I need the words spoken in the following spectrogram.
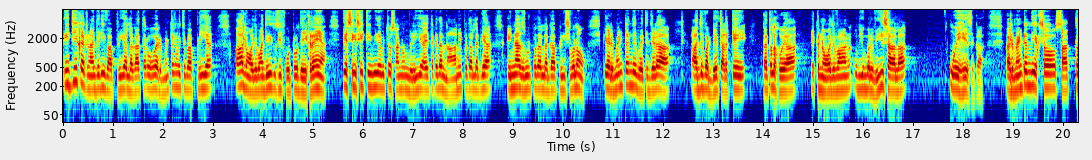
ਤੀਜੀ ਘਟਨਾ ਜਿਹੜੀ ਵਾਪਰੀ ਆ, ਲਗਾਤਾਰ ਉਹ ਐਡਮਿੰਟਨ ਵਿੱਚ ਵਾਪਰੀ ਆ। ਆਹ ਨੌਜਵਾਨ ਜਿਹੜੀ ਤੁਸੀਂ ਫੋਟੋ ਦੇਖ ਰਹੇ ਆ, ਇਹ ਸੀਸੀਟੀਵੀ ਦੇ ਵਿੱਚੋਂ ਸਾਨੂੰ ਮਿਲੀ ਆ। ਅਜੇ ਤੱਕ ਇਹਦਾ ਨਾਂ ਨਹੀਂ ਪਤਾ ਲੱਗਿਆ। ਇੰਨਾ ਜ਼ਰੂਰ ਪਤਾ ਲੱਗਾ ਪੁਲਿਸ ਵੱਲੋਂ ਕਿ ਐਡਮਿੰਟਨ ਦੇ ਵਿੱਚ ਜਿਹੜਾ ਅੱਜ ਵੱਡੇ ਤੜਕੇ ਕਤਲ ਹੋਇਆ, ਇੱਕ ਨੌਜਵਾਨ ਉਹਦੀ ਉਮਰ 20 ਸਾਲ ਆ, ਉਹ ਇਹ ਸੀਗਾ। ਐਡਮਿੰਟਨ ਦੀ 107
